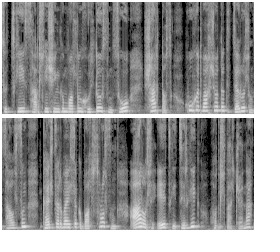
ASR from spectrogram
цэцгий, сарлагын шингэн болон хөлдөөсөн сүү, шар тос, хүүхэд багшуудад зориулан савлсан кальцар баялаг боловсруулсан аар бол эзгий зэргийг худалдаалж байна.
